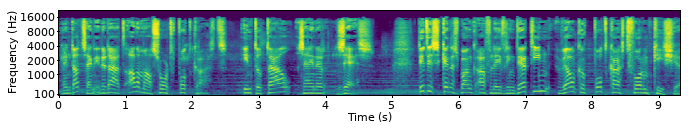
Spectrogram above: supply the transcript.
En dat zijn inderdaad allemaal soorten podcasts. In totaal zijn er zes. Dit is Kennisbank aflevering 13. Welke podcastvorm kies je?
